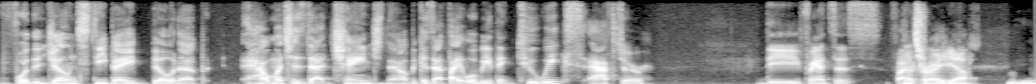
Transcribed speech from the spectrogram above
For the Jones Stipe buildup, how much has that changed now? Because that fight will be, I think, two weeks after the Francis fight. That's right. right yeah. Mm-hmm.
